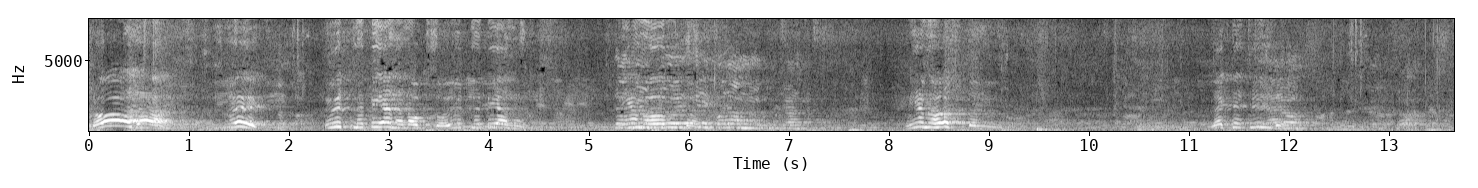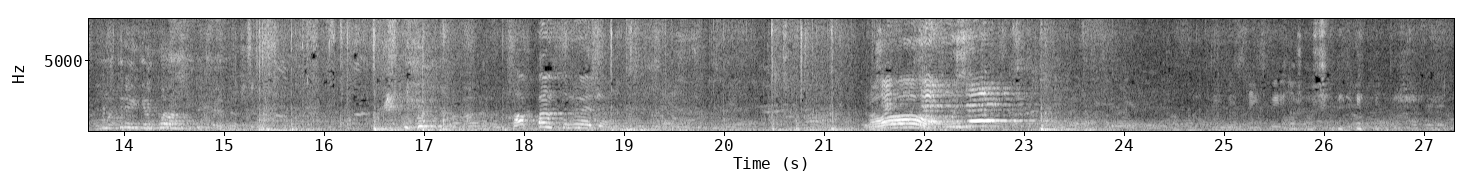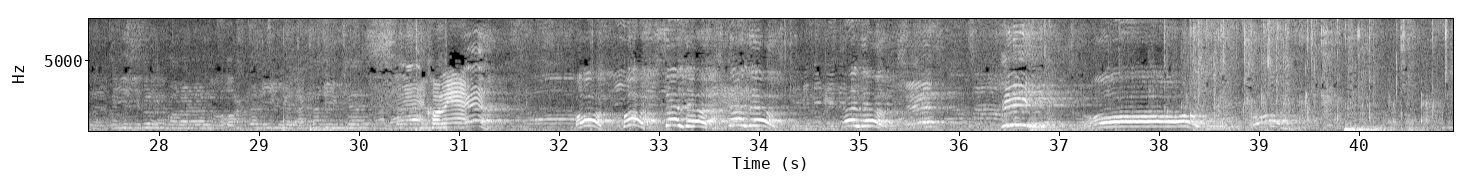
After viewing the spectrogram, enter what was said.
Bra där! Snyggt! Ut med benen också, ut med benen. Ner med höften. Ner med höften nu. Lägg dig till Tappa inte nu Edden. Bra! Fortsätt, fortsätt, fortsätt! Kom her! Bort! Bort!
